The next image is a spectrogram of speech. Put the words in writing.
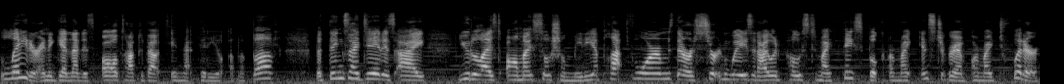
later. And again, that is all talked about in that video up above. But things I did is I utilized all my social media platforms. There are certain ways that I would post to my Facebook or my Instagram or my Twitter.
